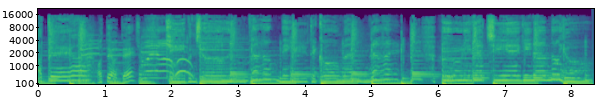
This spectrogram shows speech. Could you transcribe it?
어때요? 어때 어때? 좋아요. 기분 좋은 밤 매일 달콤한 날. 우리 같이 얘기 나눠요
